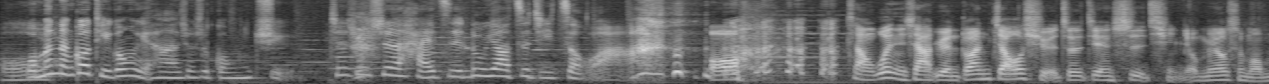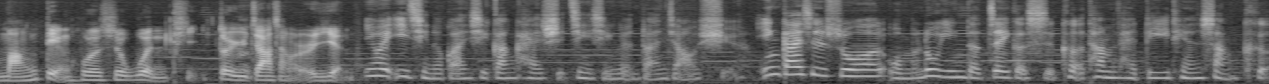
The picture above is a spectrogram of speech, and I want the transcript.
我们能够提供给他的就是工具，这就是孩子路要自己走啊。哦，想问一下，远端教学这件事情有没有什么盲点或者是问题？对于家长而言，因为疫情的关系，刚开始进行远端教学，应该是说我们录音的这个时刻，他们才第一天上课，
